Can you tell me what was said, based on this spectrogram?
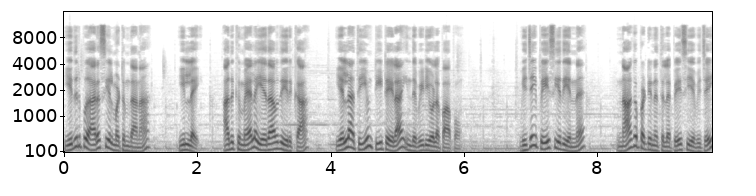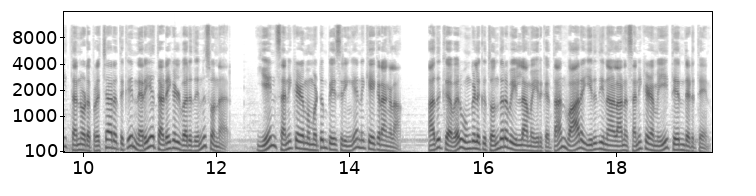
எதிர்ப்பு அரசியல் மட்டும்தானா? இல்லை. அதுக்கு மேலே ஏதாவது இருக்கா? எல்லாத்தையும் டீட்டெயிலாக இந்த வீடியோவில் பார்ப்போம். விஜய் பேசியது என்ன? நாகப்பட்டினத்துல பேசிய விஜய் தன்னோட பிரச்சாரத்துக்கு நிறைய தடைகள் வருதுன்னு சொன்னார். ஏன் சனிக்கிழமை மட்டும் பேசுறீங்கன்னு கேக்குறாங்களாம். அதுக்கு அவர் உங்களுக்கு தொந்தரவு இல்லாம இருக்கத்தான் வார இறுதி நாளான சனிக்கிழமையை தேர்ந்தெடுத்தேன்.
